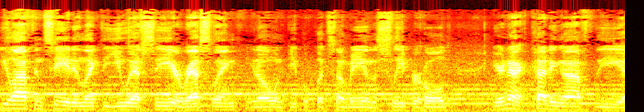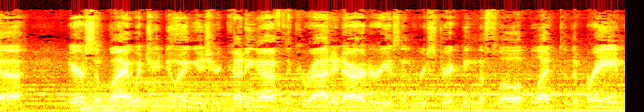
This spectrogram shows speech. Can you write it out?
You often see it in like the UFC or wrestling, you know, when people put somebody in the sleeper hold. You're not cutting off the uh, air supply. What you're doing is you're cutting off the carotid arteries and restricting the flow of blood to the brain.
